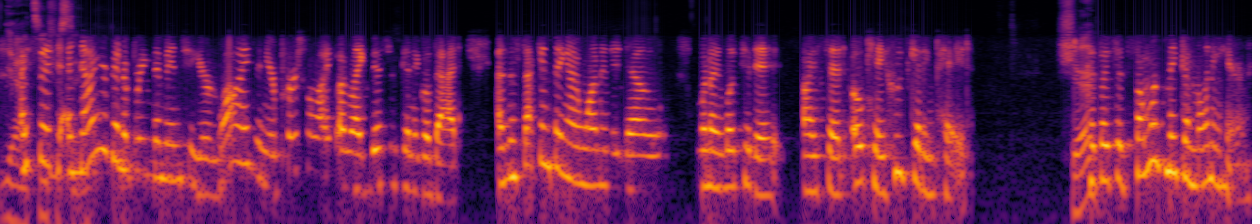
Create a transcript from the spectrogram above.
Yeah, I said, and now you're going to bring them into your lives and your personal life. I'm like, this is going to go bad. And the second thing I wanted to know when I looked at it, I said, okay, who's getting paid? Sure. Because I said, someone's making money here,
